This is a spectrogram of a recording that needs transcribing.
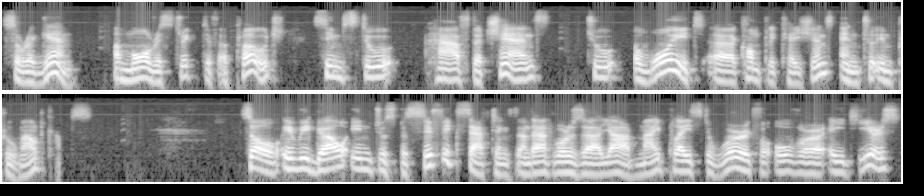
So again, a more restrictive approach seems to have the chance to avoid uh, complications and to improve outcomes. So if we go into specific settings, and that was, uh, yeah, my place to work for over eight years,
